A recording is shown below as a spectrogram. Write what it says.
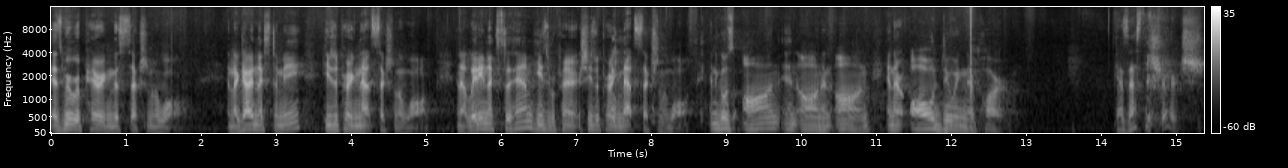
is we're repairing this section of the wall. And that guy next to me, he's repairing that section of the wall. And that lady next to him, he's repairing, she's repairing that section of the wall. And it goes on and on and on, and they're all doing their part. Guys, that's the church.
